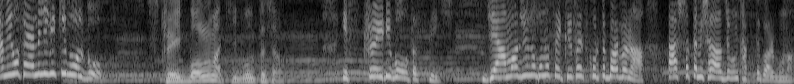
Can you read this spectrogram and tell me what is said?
আমি ও ফ্যামিলিকে কি বলব? স্ট্রেইট বলো না কি বলতে চাও? স্ট্রেটই বলতেছি। যে আমার জন্য কোনো স্যাক্রিফাইস করতে পারবে না তার সাথে আমি সারা জীবন থাকতে পারব না।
